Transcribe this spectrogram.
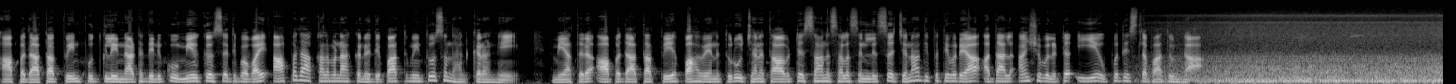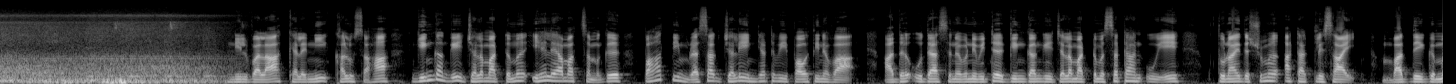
ආපදා තත්වයෙන් පුද්ගලින් අට දෙනෙකු මියකස් ඇති බවයි ආපදා කළමනා කරන දෙපාර්තමේන්තුව සඳහන් කරන්නේ. මේ අතර ආපදා තත්වය පහවෙනතුරු ජනතාවට සහන සලසන ලෙස ජනාධිපතිවරයා අදාළ අංශවලට ඊයේ උපදෙස් ලබා දුන්නා. නිල්වලා කැලණි කළු සහ ගිංගගේ ජලමට්ටම ඉහළ යාමත් සමග පහත්වීම් රැසක් ජලයෙන් යට වී පවතිනවා. අද උදෑසන වන විට ගිංගගේ ජලමට්ටම සටහන් වූයේ තුනයි දශම අටක් ලෙසයි. බද්දේගම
